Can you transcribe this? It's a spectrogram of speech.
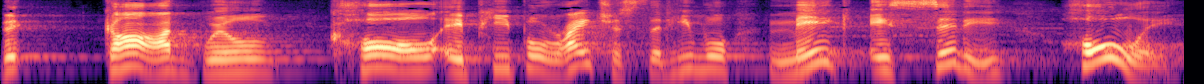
that God will call a people righteous, that he will make a city holy.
